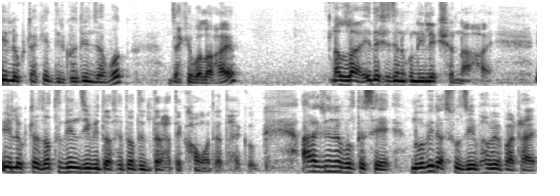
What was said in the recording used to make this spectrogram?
এই লোকটাকে দীর্ঘদিন যাবৎ যাকে বলা হয়, আল্লাহ এদেশে যেন কোনো ইলেকশন না হয়। এই লোকটা যতদিন জীবিত আছে, ততদিন তার হাতে ক্ষমতা থাকুক। আরেকজনে বলতেছে, নবী রাসুল যেভাবে পাঠায়,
